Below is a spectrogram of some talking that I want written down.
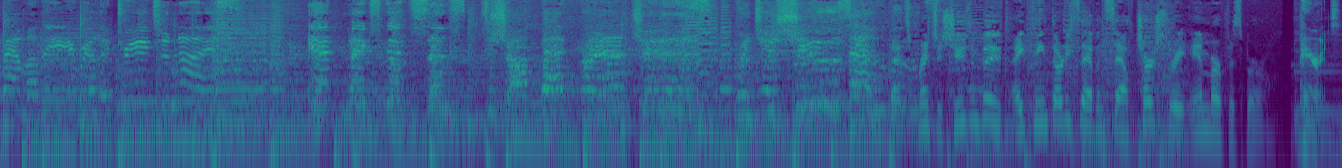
family really treats you nice. It makes good sense to shop at French's. French's shoes and boots. That's French's shoes and boots, 1837 South Church Street in Murfreesboro. Parents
